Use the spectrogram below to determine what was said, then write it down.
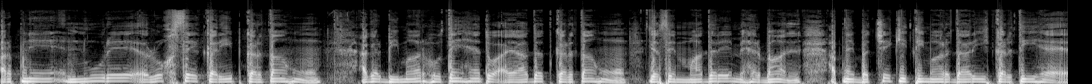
اور اپنے نور رخ سے قریب کرتا ہوں۔ اگر بیمار ہوتے ہیں تو عیادت کرتا ہوں۔ جیسے مادر مہربان اپنے بچے کی تیمارداری کرتی ہے۔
